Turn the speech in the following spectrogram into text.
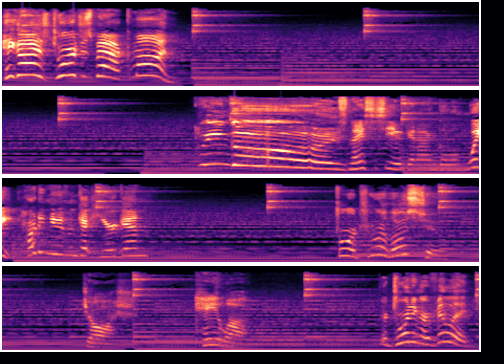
hey guys, George is back. Come on. Green guy! It's nice to see you again, Angle. Wait, how did you even get here again? George, who are those two? Josh. Kayla. They're joining our village.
